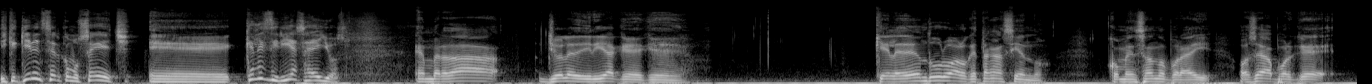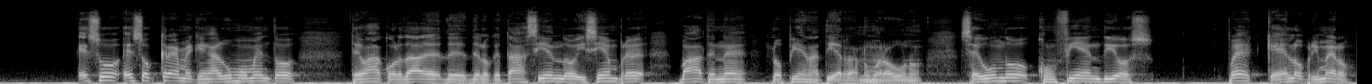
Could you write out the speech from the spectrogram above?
y que quieren ser como Sech. Eh, ¿Qué les dirías a ellos? En verdad, yo le diría que, que, le den duro a lo que están haciendo. Comenzando por ahí. O sea, porque eso, eso créeme que en algún momento te vas a acordar de, de- de lo que estás haciendo y siempre vas a tener los pies en la tierra, número uno. Segundo, confía en Dios. Pues, que es lo primero.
